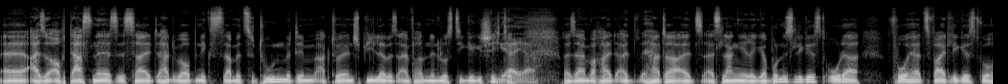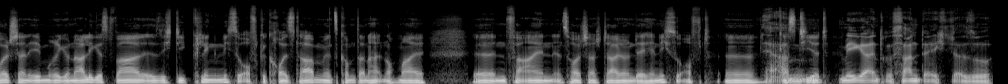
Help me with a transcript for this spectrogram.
Äh, also auch das, ne, es ist halt, hat überhaupt nichts damit zu tun mit dem aktuellen Spieler, aber es ist einfach eine lustige Geschichte. Ja, ja. Weil es einfach halt als Hertha als, als langjähriger Bundesligist oder vorher Zweitligist, wo Holstein eben Regionalligist war, äh, sich die Klingen nicht so oft gekreuzt haben. Jetzt kommt dann halt nochmal äh, ein Verein ins Holsteinstadion, der hier nicht so oft äh, Ja, gastiert. Mega interessant, echt. Also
